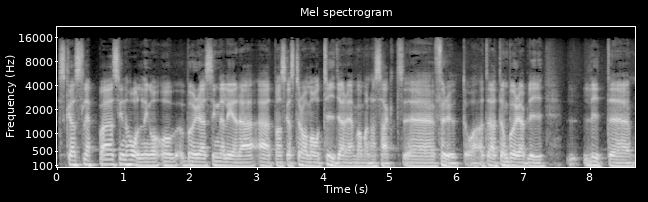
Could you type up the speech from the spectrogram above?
ska släppa sin hållning och, och, börja signalera att man ska strama åt tidigare än vad man har sagt eh, förut. Då. Att, att de börjar bli lite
